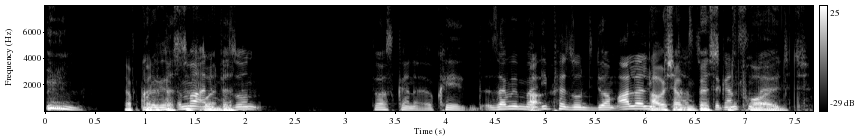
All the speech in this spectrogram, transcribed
Ich habe keine wie beste immer eine Freundin. Person, du hast keine, okay, sagen wir mal Ah. die Person, die du am allerliebsten Aber ich habe einen besten Freund. Welt.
